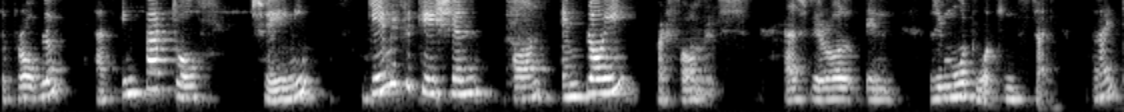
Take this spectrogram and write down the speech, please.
the problem has impact of training, gamification on employee performance as we're all in remote working style, right?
